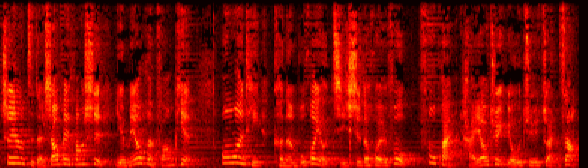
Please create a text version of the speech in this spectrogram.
这样子的消费方式也没有很方便。问问题可能不会有及时的回复，付款还要去邮局转账，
